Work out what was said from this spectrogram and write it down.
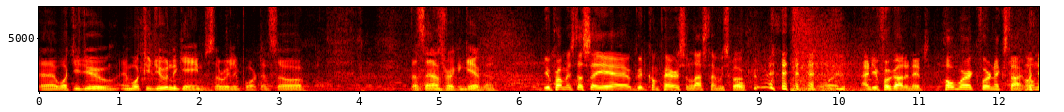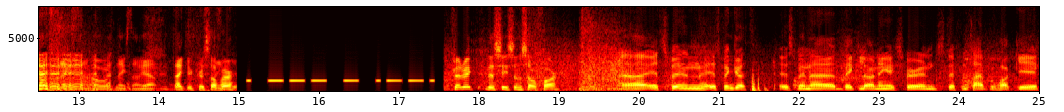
uh, what you do, and what you do in the games are really important. So that's the answer I can give. Yeah. You promised us a uh, good comparison last time we spoke, and you've forgotten it. Homework for next time. Homework for next time. Homework next time. Yeah. Thank you, Kristoffer. Frederik, the season so far? Uh, it's been it's been good. It's been a big learning experience, different type of hockey,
